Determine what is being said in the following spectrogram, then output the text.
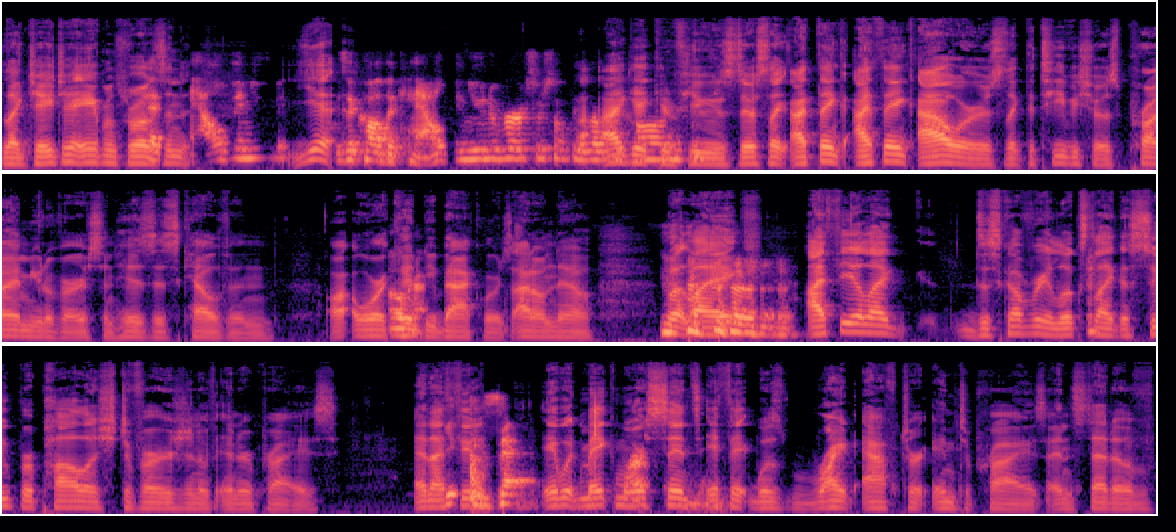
Like JJ Abrams world is in. Kelvin, Yeah, is it called the Kelvin universe or something? Is that what I get confused. There's like I think I think ours like the TV show is Prime Universe and his is Kelvin, or, or it could Okay. be backwards. I don't know, but like I feel like Discovery looks like a super polished version of Enterprise, and I feel it would make more sense if it was right after Enterprise instead of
